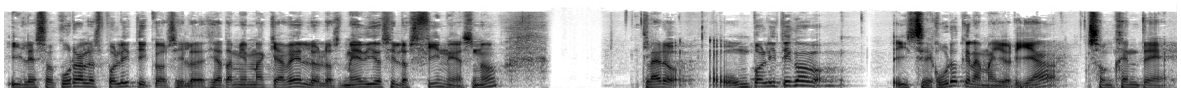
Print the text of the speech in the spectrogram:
Y les ocurre a los políticos, y lo decía también Maquiavelo, los medios y los fines, ¿no? Claro, un político y seguro que la mayoría son gente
